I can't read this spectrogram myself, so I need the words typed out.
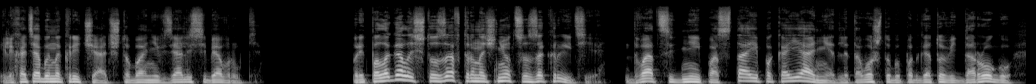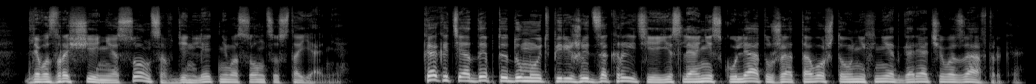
или хотя бы накричать, чтобы они взяли себя в руки. Предполагалось, что завтра начнется закрытие, 20 дней поста и покаяния для того, чтобы подготовить дорогу для возвращения солнца в день летнего солнцестояния. Как эти адепты думают пережить закрытие, если они скулят уже от того, что у них нет горячего завтрака?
